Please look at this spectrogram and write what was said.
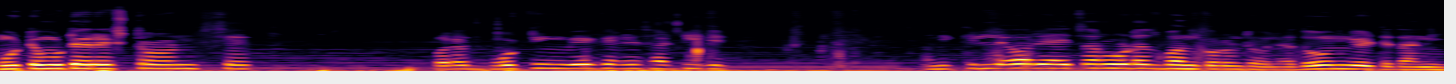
मोठे मोठे रेस्टॉरंट्स आहेत. परत बोटिंग वगैरेसाठी आहे आणि किल्ल्यावर यायचा रोडच बंद करून ठेवला. दोन गेट आहेत आणि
